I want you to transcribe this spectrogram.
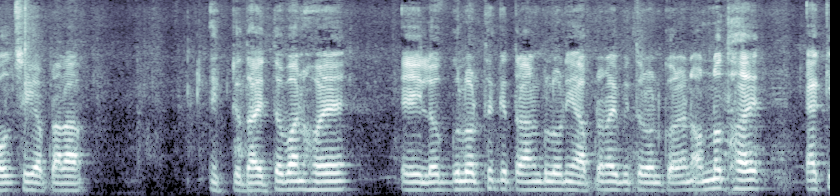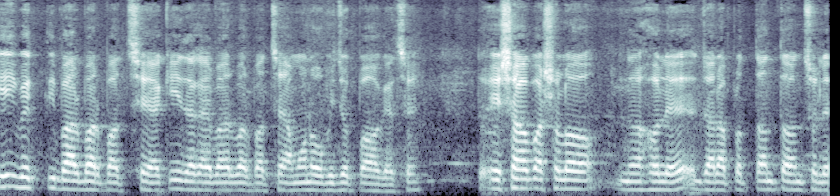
বলছি আপনারা একটু দায়িত্ববান হয়ে এই লোকগুলোর থেকে ত্রাণগুলো নিয়ে আপনারাই বিতরণ করেন। অন্যথায় একই ব্যক্তি বারবার পাচ্ছে, একই জায়গায় বারবার পাচ্ছে এমন অভিযোগ পাওয়া গেছে। তো এসব আসলে হলে যারা প্রত্যন্ত অঞ্চলে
